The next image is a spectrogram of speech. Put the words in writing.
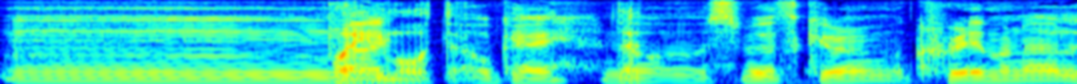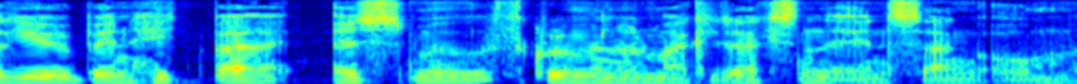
Mm, På en måte. OK. No, smooth criminal, you've been hit by a smooth criminal. Michael Jackson er en sang om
